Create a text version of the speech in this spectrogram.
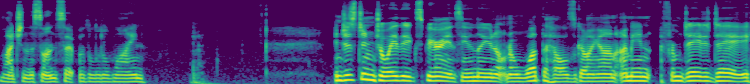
Watching the sunset with a little wine and just enjoy the experience even though you don't know what the hell's going on. I mean, from day to day,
